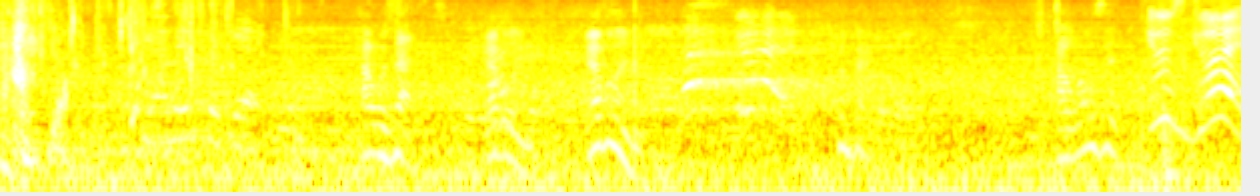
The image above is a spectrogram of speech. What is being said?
You take it? Yeah, they took it. How was that? Evelyn, Evelyn, That's come back. How was it? It was good.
